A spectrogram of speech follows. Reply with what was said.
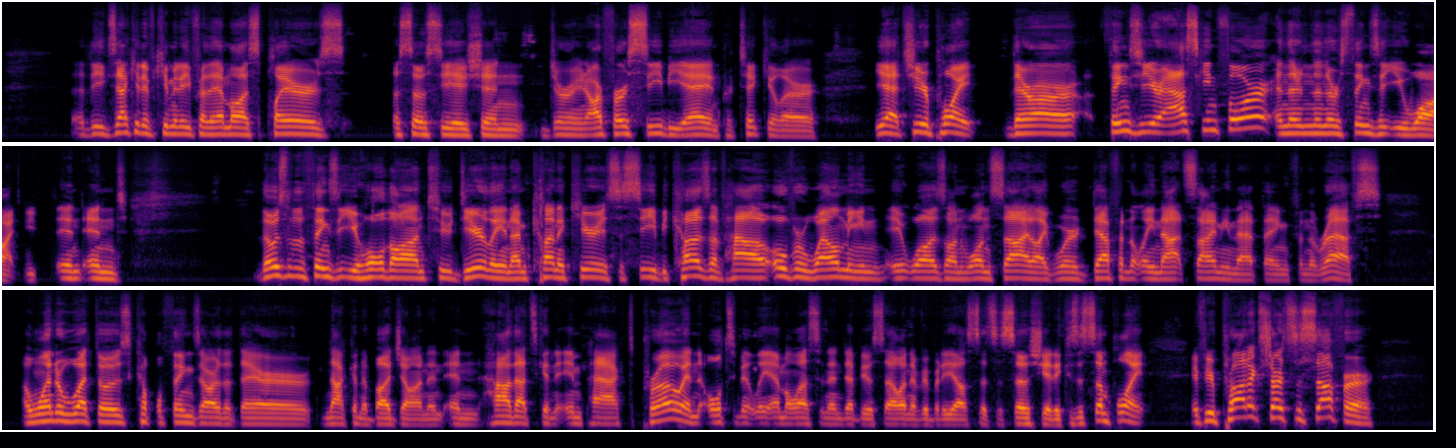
the executive committee for the MLS Players Association during our first CBA in particular. Yeah, to your point, there are things that you're asking for, and then, then there's things that you want, and and those are the things that you hold on to dearly. And I'm kind of curious to see because of how overwhelming it was on one side. Like we're definitely not signing that thing from the refs. I wonder what those couple things are that they're not going to budge on and, and how that's going to impact pro and ultimately MLS and NWSL and everybody else that's associated. Because at some point, if your product starts to suffer,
